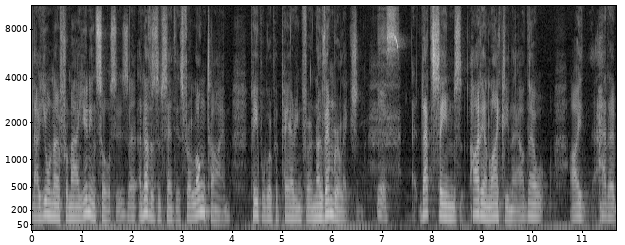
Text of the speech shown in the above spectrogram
Now you'll know from our union sources, uh, and others have said this for a long time. People were preparing for a November election. Yes. That seems highly unlikely now. Now, I had a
